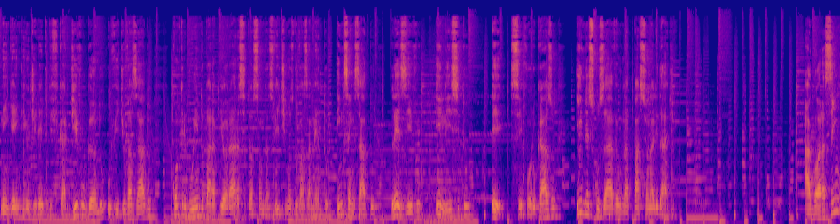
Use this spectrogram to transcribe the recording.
Ninguém tem o direito de ficar divulgando o vídeo vazado, contribuindo para piorar a situação das vítimas do vazamento insensato, lesivo, ilícito e, se for o caso, inexcusável na passionalidade. Agora sim,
